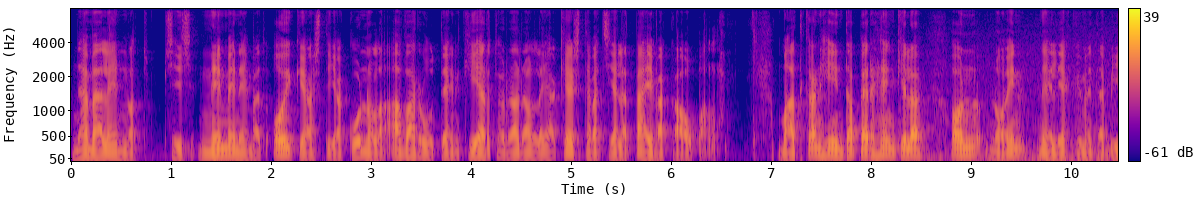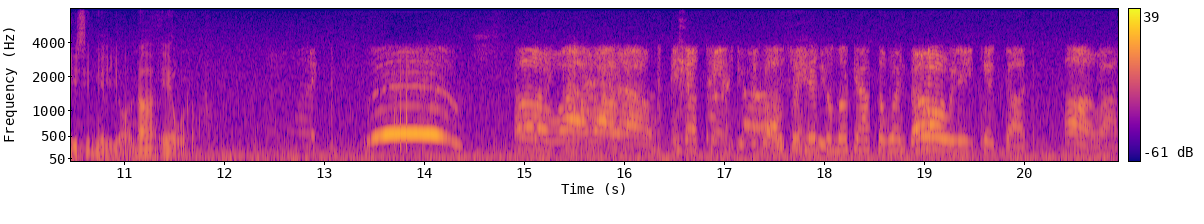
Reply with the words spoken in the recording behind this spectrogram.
nämä lennot, siis ne menevät oikeasti ja kunnolla avaruuteen kiertoradalle ja kestävät siellä päiväkaupalla. Matkan hinta per henkilö on noin 45 miljoonaa euroa. Oh, wow, wow, wow. Change you. Does change you. have to look out the window. Holy kid does. Oh, wow.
